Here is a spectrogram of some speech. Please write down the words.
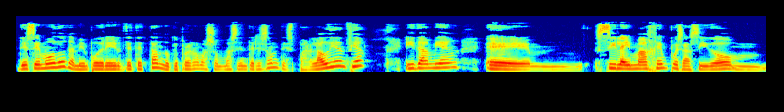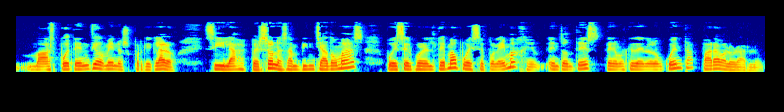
De ese modo también podré ir detectando qué programas son más interesantes para la audiencia Y también eh, si la imagen pues ha sido más potente o menos, porque claro, si las personas han pinchado más, puede ser por el tema, puede ser por la imagen. Entonces tenemos que tenerlo en cuenta para valorarlo.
